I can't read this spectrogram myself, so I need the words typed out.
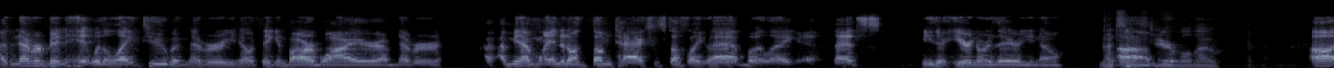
I've never been hit with a light tube. I've never, you know, taken barbed wire. I've never, I- mean, I've landed on thumbtacks and stuff like that, but like that's neither here nor there, you know. That sounds um, terrible though. Uh,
